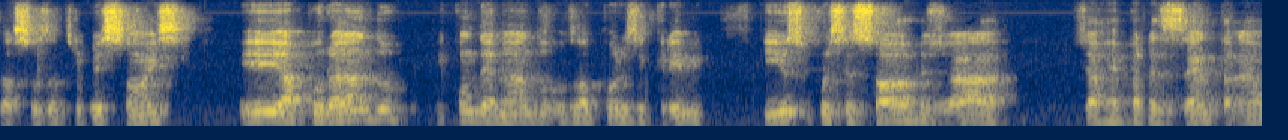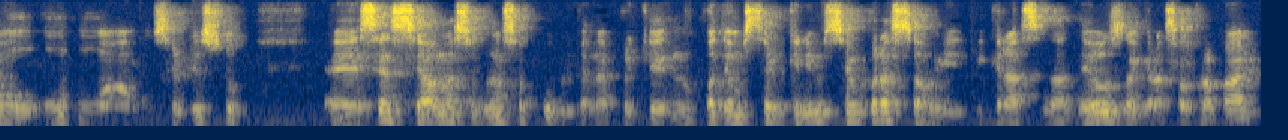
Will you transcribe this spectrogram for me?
das suas atribuições e apurando e condenando os autores de crime. E isso por si só já já representa né, um, um, um serviço é, essencial na segurança pública, né, porque não podemos ter crime sem apuração. E, e graças a Deus, né, graças ao trabalho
